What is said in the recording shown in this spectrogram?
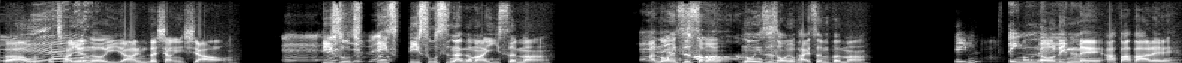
对啊，我我船员而已啊。你们再想一下哦。哎，迪叔，哎迪迪叔是那个嘛？医生嘛？哎啊，诺英是什么？？诺英是什么？有拍身份吗？林林哦，林梅媒啊，发发嘞？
